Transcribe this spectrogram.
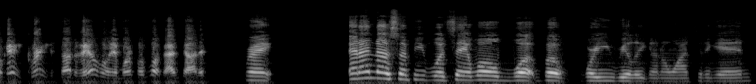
Okay, great. It's not available anymore. But look, I've got it. Right. And I know some people would say, "Well, what? But were you really gonna watch it again?"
